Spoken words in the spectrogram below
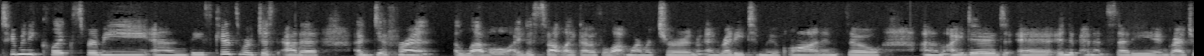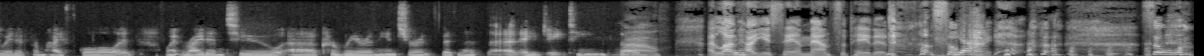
too many cliques for me, and these kids were just at a, a different level. I just felt like I was a lot more mature and, and ready to move on. And so um, I did an independent study and graduated from high school and went right into a career in the insurance business at age 18. So, wow. I love how you say emancipated. That's so funny. so,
